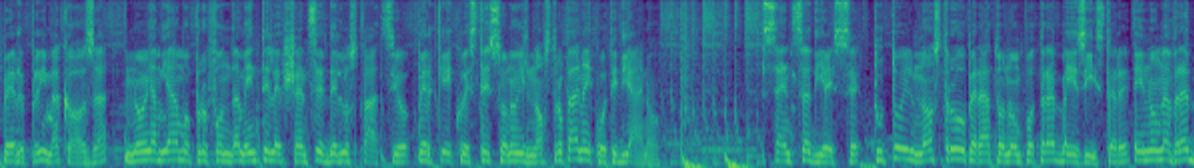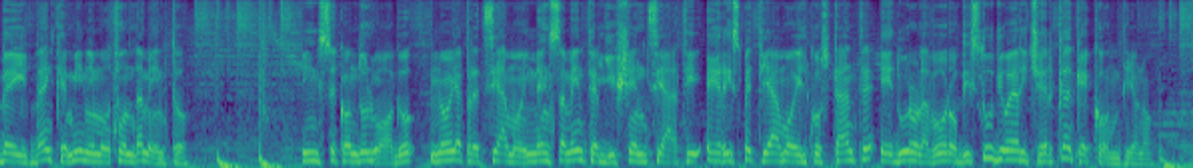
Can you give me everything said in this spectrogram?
Per prima cosa, noi amiamo profondamente le scienze dello spazio perché queste sono il nostro pane quotidiano. Senza di esse, tutto il nostro operato non potrebbe esistere e non avrebbe il benché minimo fondamento. In secondo luogo, noi apprezziamo immensamente gli scienziati e rispettiamo il costante e duro lavoro di studio e ricerca che compiono.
